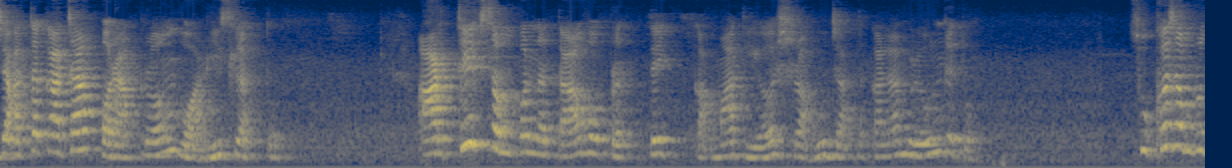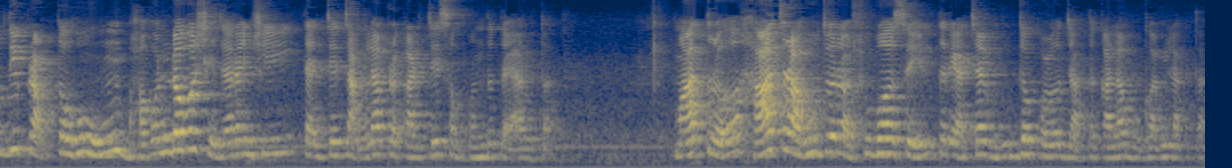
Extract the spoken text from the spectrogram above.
जातकाचा पराक्रम वाढीस लागतो. आर्थिक संपन्नता व प्रत्येक कामात यश राहू जातकाला मिळवून देतो. सुख समृद्धी प्राप्त होऊन भावंड व शेजाऱ्यांशी त्यांचे चांगल्या प्रकारचे संबंध तयार होतात. मात्र हाच राहू जर अशुभ असेल तर याच्या विरुद्ध फळं जातकाला भोगावी लागतात.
